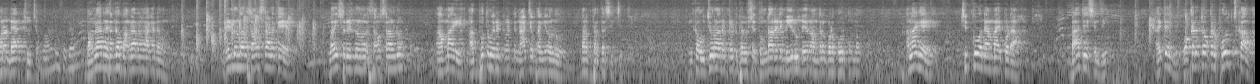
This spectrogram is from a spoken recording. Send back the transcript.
మనం డ్యాన్స్ చూచాం. బంగారు నిజంగా బంగారం లాగానే ఉంది. రెండున్నర సంవత్సరాలకే వయసు రెండున్నర సంవత్సరాలు. ఆ అమ్మాయి అద్భుతమైనటువంటి నాట్య భంగిమలు మనకు ప్రదర్శించింది. ఇంకా ఉజ్వలమైనటువంటి భవిష్యత్తు ఉండాలని మీరు నేను అందరం కూడా కోరుకుందాం. అలాగే చిక్కు అనే అమ్మాయి కూడా బాగా చేసింది. అయితే ఒకరితో ఒకరు పోల్చు కాదు.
